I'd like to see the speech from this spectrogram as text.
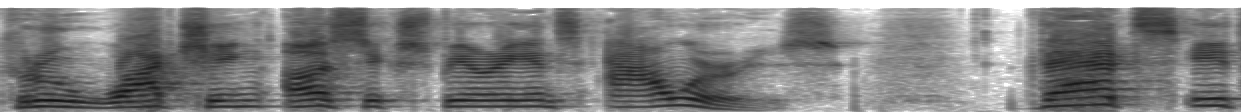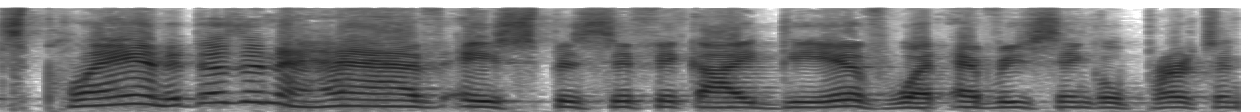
through watching us experience ours. That's its plan. It doesn't have a specific idea of what every single person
